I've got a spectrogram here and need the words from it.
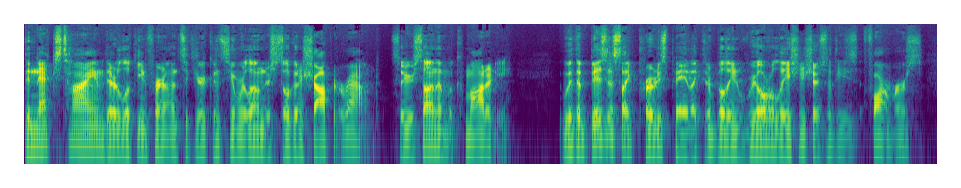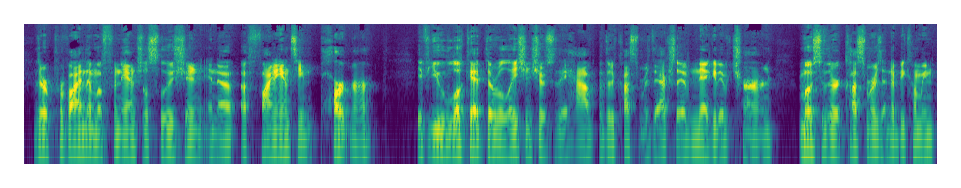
the next time they're looking for an unsecured consumer loan, they're still going to shop it around. So you're selling them a commodity. With a business like Produce Pay, like they're building real relationships with these farmers. They're providing them a financial solution and a, a financing partner. If you look at the relationships that they have with their customers, they actually have negative churn. Most of their customers end up becoming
